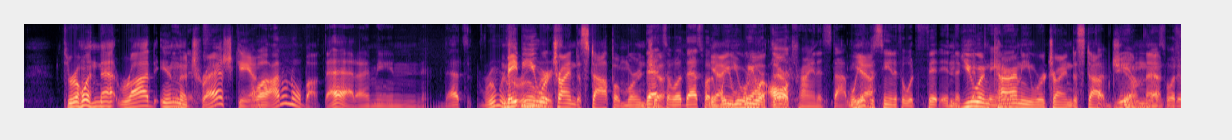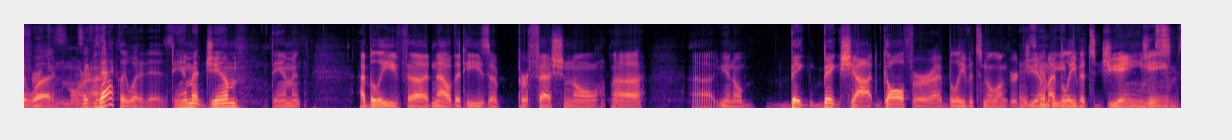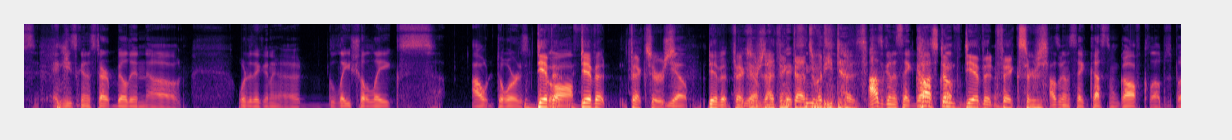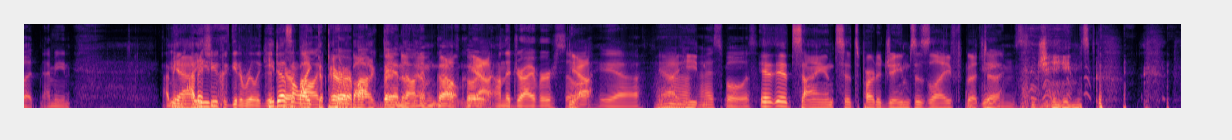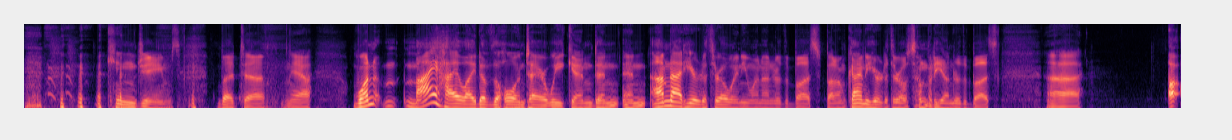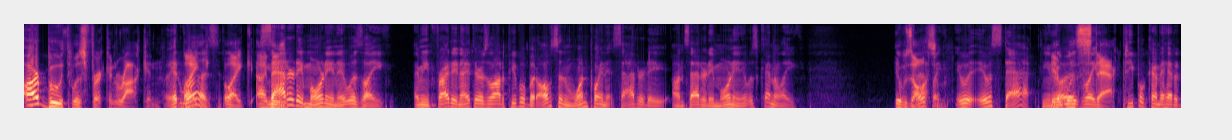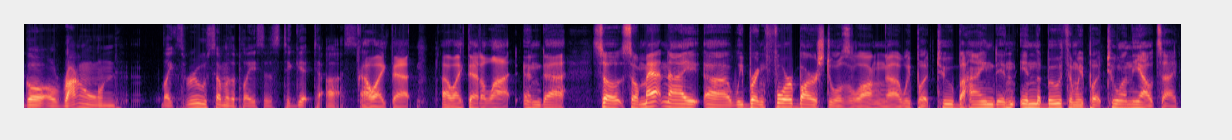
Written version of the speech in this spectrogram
throwing that rod in, the, trash can. well, I don't know about that. I mean, that's rumors. Maybe you were trying to stop him, weren't That's you? what that's what Yeah, we, you we were were all trying to stop. We Yeah. were just seeing if it would fit in the you and. Connie were trying to stop Jim. that that's what it was. It's exactly what it is. Damn it, Jim. Damn it. I believe uh, now that he's a professional, uh, uh, you know, big big shot golfer. I believe it's no longer He's Jim. gonna I believe it's James. James, and he's going to start building. Uh, what are they going to? Uh, Glacial Lakes outdoors Divot golf. divot fixers. Yep. Divot fixers. Yep. I think that's what he does. I was going to say golf Custom club- divot fixers. I was going to say custom golf clubs, but I mean, I mean, Yeah, I bet he- you could get a really good. he doesn't like the parabolic bend bend on him golf course yeah. on the driver. So Yeah. yeah, yeah, Yeah, Uh, he- I suppose. It, it's science. It's part of James's life, but James. Uh, James, King James. But uh, yeah, one my highlight of the whole entire weekend, and and I'm not here to throw anyone under the bus, but I'm kind of here to throw somebody under the bus. Uh, our, our booth was freaking rocking. It Like- was. like I mean, Saturday morning, it was like. I mean, Friday night there was a lot of people, but all of a sudden, one point at Saturday on Saturday morning, it was kind of like it was awesome. Like, it was it was stacked. You know, It know, was like stacked. People kind of had to go around, like through some of the places to get to us. I like that. I like that a lot. And uh, so, so Matt and I, uh, we bring four bar stools along. Uh, we put two behind in in the booth, and we put two on the outside.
